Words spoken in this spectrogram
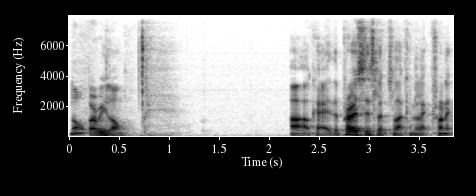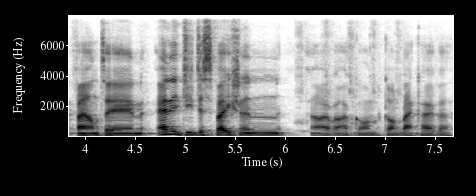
Not very long. Ah, okay, the process looks like an electronic fountain. Energy dissipation. I've gone gone back over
